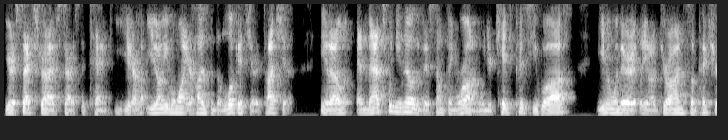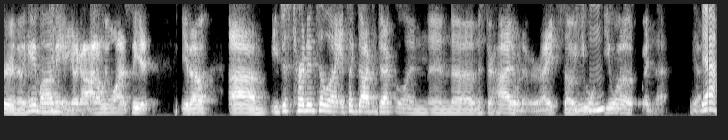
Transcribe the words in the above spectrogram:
Your sex drive starts to tank. You're, you don't even want your husband to look at you or touch you, you know? And that's when you know that there's something wrong. When your kids piss you off, even when they're, you know, drawing some picture and they're like, hey, mommy, and you're like, oh, I don't even want to see it, you know? Um, you just turn into like, it's like Dr. Jekyll and, and uh, Mr. Hyde or whatever, right? So mm-hmm. you, you want to avoid that. Yeah. yeah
